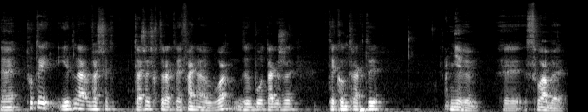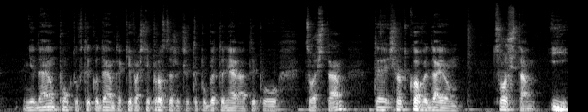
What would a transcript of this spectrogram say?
E, Tutaj jedyna właśnie ta rzecz, która tutaj fajna by była, gdyby było tak, że te kontrakty, nie wiem, y, słabe, nie dają punktów, tylko dają takie właśnie proste rzeczy typu betoniara, typu coś tam. Te środkowe dają coś tam i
